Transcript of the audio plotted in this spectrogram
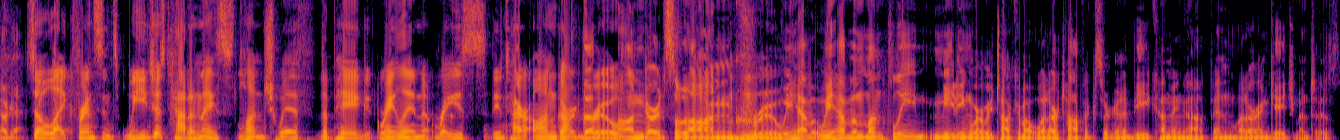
okay, So, like for instance, we just had a nice lunch with the pig, Graylin, Race, the entire On Guard the crew. On Guard Salon Mhm. crew. We have we have a monthly meeting where we talk about what our topics are going to be coming up and what our engagement is.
